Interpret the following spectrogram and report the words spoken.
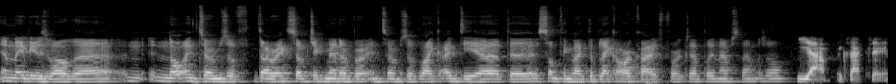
and maybe as well the not in terms of direct subject matter but in terms of like idea the something like the black archive for example in amsterdam as well. Yeah exactly.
